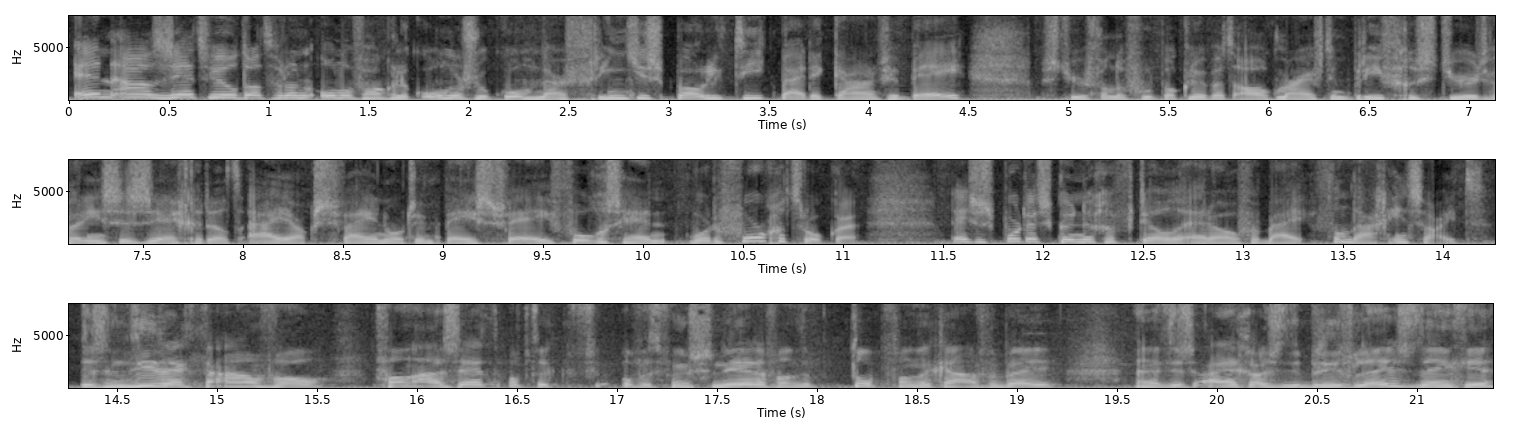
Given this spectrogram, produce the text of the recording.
En AZ wil dat er een onafhankelijk onderzoek komt naar vriendjespolitiek bij de KNVB. Bestuur van de voetbalclub uit Alkmaar heeft een brief gestuurd... waarin ze zeggen dat Ajax, Feyenoord en PSV volgens hen worden voorgetrokken. Deze sportdeskundige vertelde erover bij Vandaag Insight. Het is een directe aanval van AZ op, de, op het functioneren van de top van de KNVB. En het is eigenlijk, als je de brief leest, denk je...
